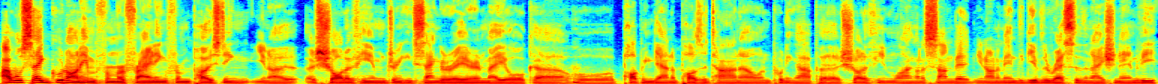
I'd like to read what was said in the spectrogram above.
I will say good on him from refraining from posting, you know, a shot of him drinking sangria in Mallorca or popping down to Positano and putting up a shot of him lying on a sunbed, you know what I mean, to give the rest of the nation envy.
